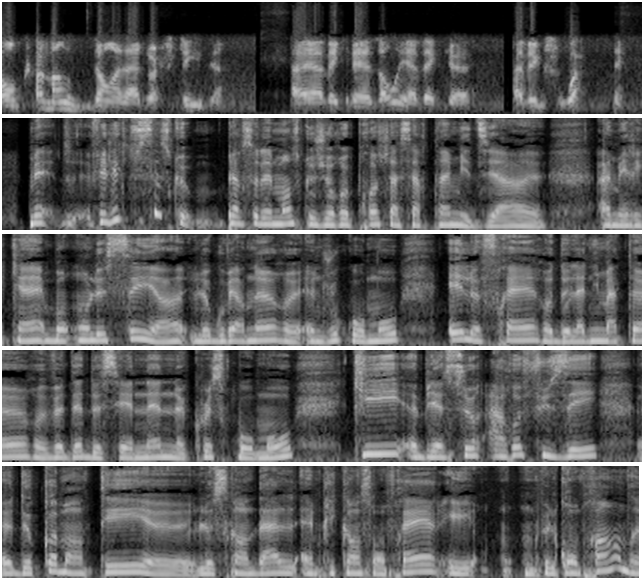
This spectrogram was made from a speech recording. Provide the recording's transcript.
on commence, disons, à la rejeter là, euh, avec raison et avec, avec joie. Mais Félix, tu sais ce que personnellement ce que je reproche à certains médias euh, américains? Bon, on le sait, hein, le gouverneur euh, Andrew Cuomo est le frère de l'animateur euh, vedette de CNN Chris Cuomo, qui bien sûr a refusé de commenter le scandale impliquant son frère et on peut le comprendre.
